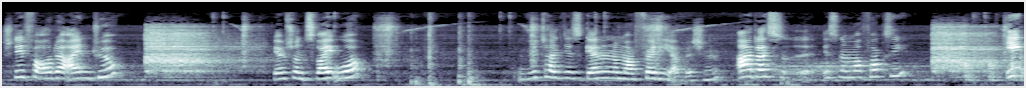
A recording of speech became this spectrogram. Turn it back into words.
steht vor der einen Tür. Wir haben schon 2 Uhr. Ich würde halt jetzt gerne nochmal Freddy erwischen. Ah, da ist, äh, ist nochmal Foxy. Ich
